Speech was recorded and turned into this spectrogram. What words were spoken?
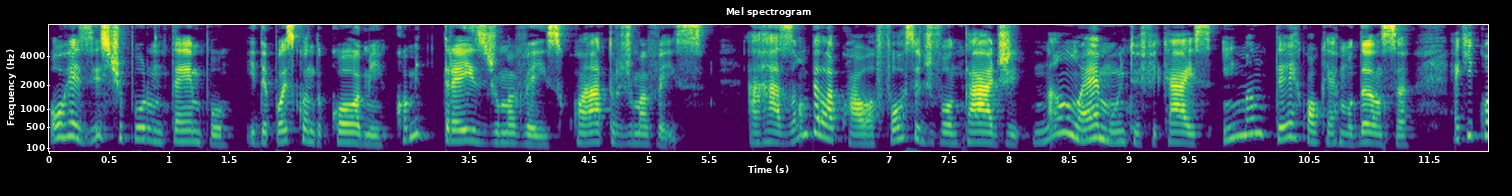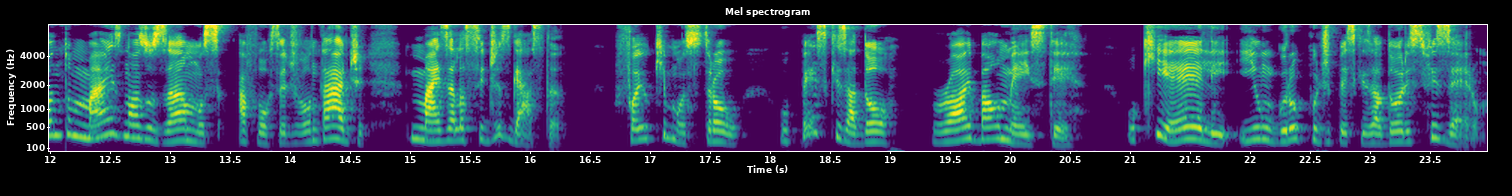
Ou resiste por um tempo e depois, quando come, come três de uma vez, quatro de uma vez. A razão pela qual a força de vontade não é muito eficaz em manter qualquer mudança é que quanto mais nós usamos a força de vontade, mais ela se desgasta. Foi o que mostrou o pesquisador Roy Baumeister. O que ele e um grupo de pesquisadores fizeram?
